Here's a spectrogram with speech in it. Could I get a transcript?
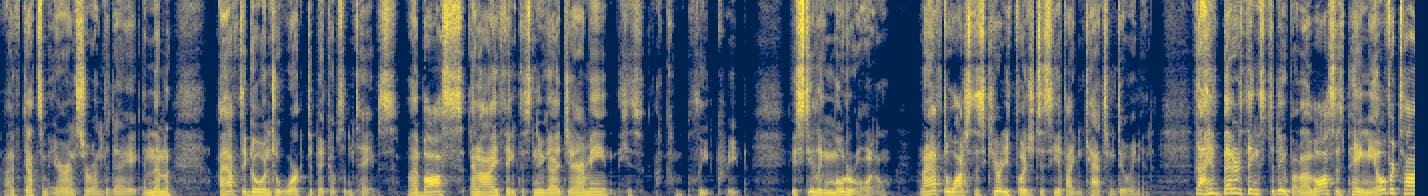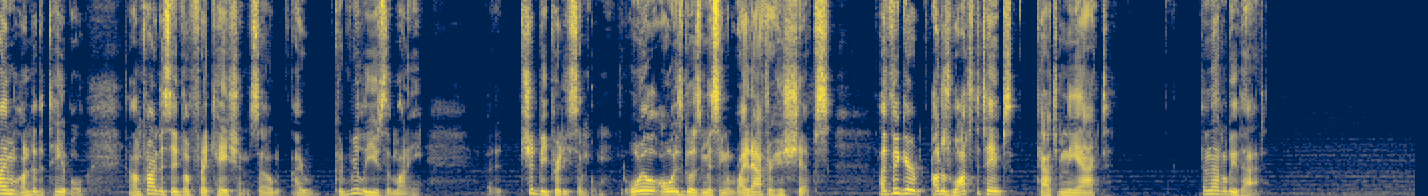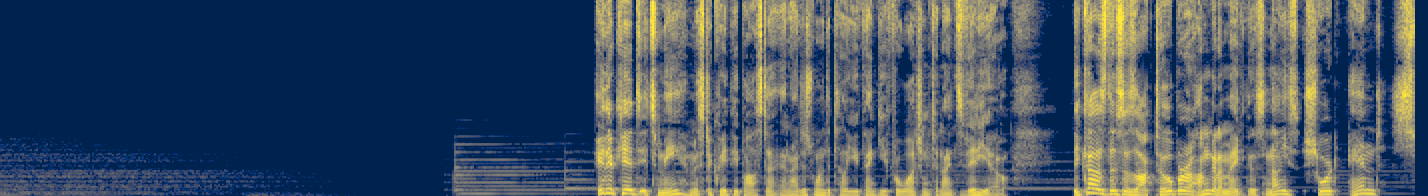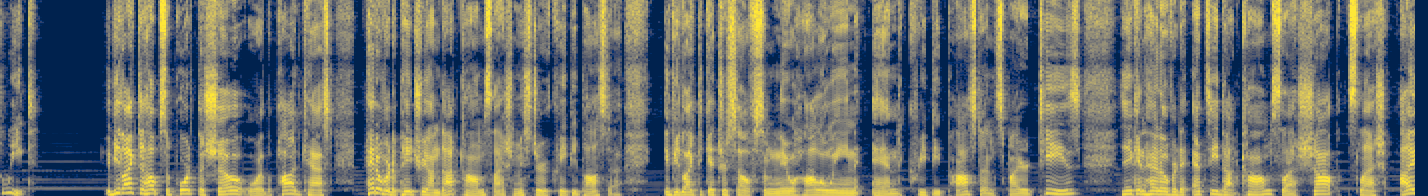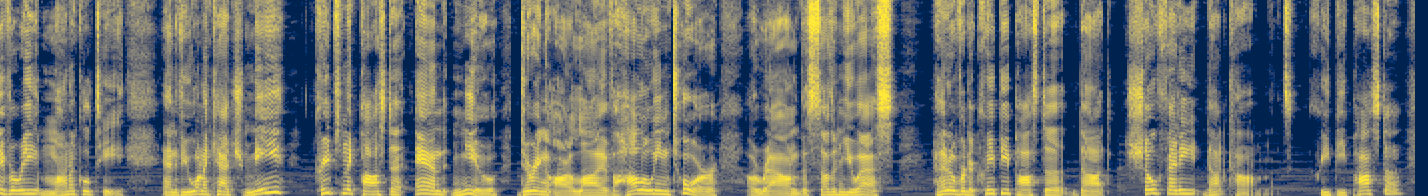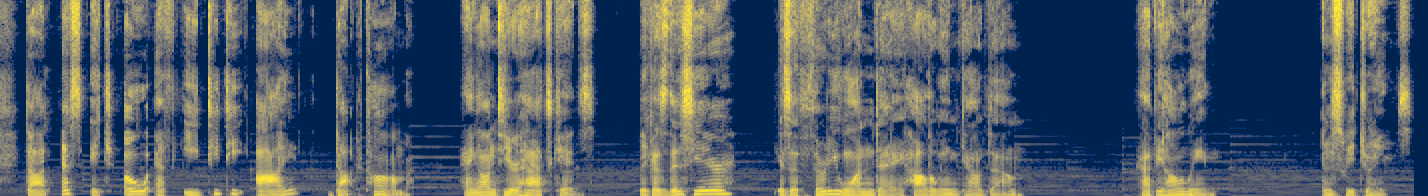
I've got some errands to run today, and then I have to go into work to pick up some tapes. My boss and I think this new guy, Jeremy, he's a complete creep. He's stealing motor oil, and I have to watch the security footage to see if I can catch him doing it. I have better things to do, but my boss is paying me overtime under the table. I'm trying to save up for vacation, so I could really use the money. It should be pretty simple. Oil always goes missing right after his shifts. I figure I'll just watch the tapes, catch him in the act, and that'll be that. Hey there kids, it's me, Mr. Creepypasta, and I just wanted to tell you thank you for watching tonight's video. Because this is October, I'm gonna make this nice, short, and sweet. If you'd like to help support the show or the podcast, head over to patreon.com slash Mr. If you'd like to get yourself some new Halloween and creepypasta inspired teas, you can head over to etsy.com slash shop slash ivory monocle tea. And if you want to catch me, Creeps McPasta, and Myuu during our live Halloween tour around the southern US, head over to creepypasta.shofetti.com. That's creepypasta.shofetti.com. Hang on to your hats, kids, because this year is a 31 day Halloween countdown. Happy Halloween and sweet dreams.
